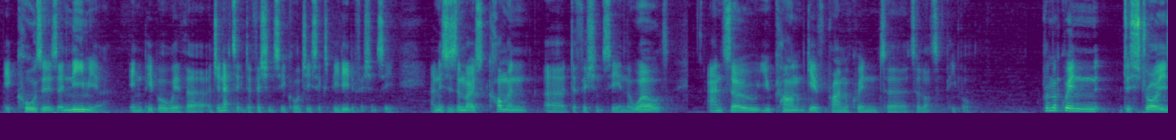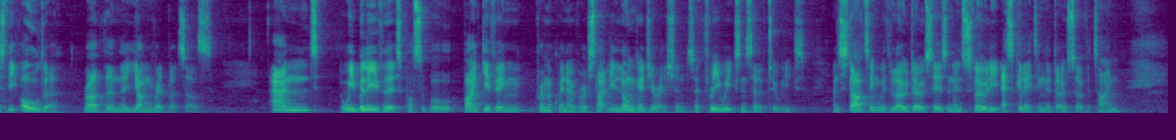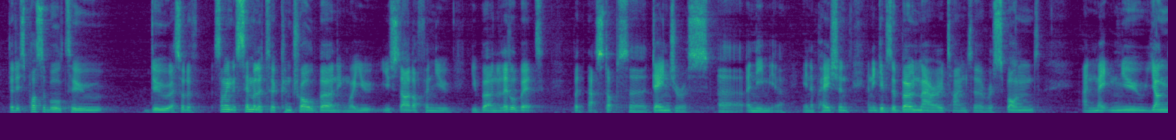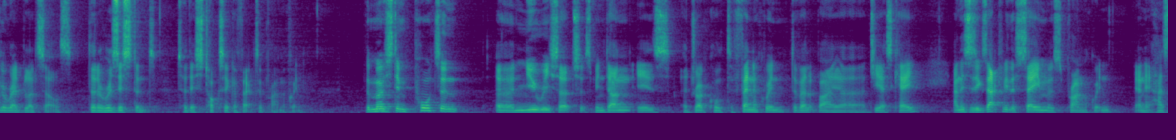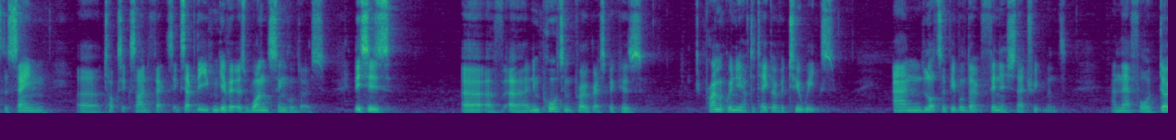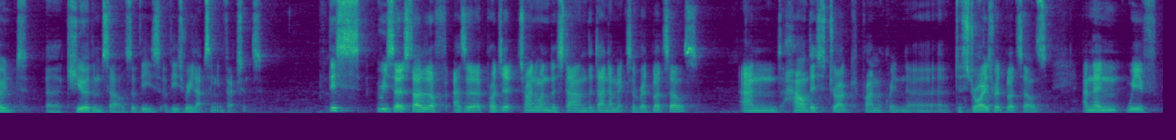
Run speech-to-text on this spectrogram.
it causes anemia in people with a, a genetic deficiency called G6PD deficiency. And this is the most common uh, deficiency in the world. And so you can't give primaquine to, to lots of people. Primaquine destroys the older rather than the young red blood cells. And we believe that it's possible by giving primaquine over a slightly longer duration, so three weeks instead of two weeks, and starting with low doses and then slowly escalating the dose over time, that it's possible to do a sort of something that's similar to controlled burning, where you, you start off and you, you burn a little bit, but that stops uh, dangerous uh, anemia in a patient, and it gives the bone marrow time to respond and make new, younger red blood cells that are resistant to this toxic effect of primaquine. The most important uh, new research that's been done is a drug called tafenoquine, developed by uh, GSK, and this is exactly the same as primaquine, and it has the same uh, toxic side effects, except that you can give it as one single dose. This is uh, uh, an important progress because primaquine you have to take over two weeks, and lots of people don't finish their treatment, and therefore don't uh, cure themselves of these of these relapsing infections. This research started off as a project trying to understand the dynamics of red blood cells and how this drug, primaquine, uh, destroys red blood cells. And then we've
